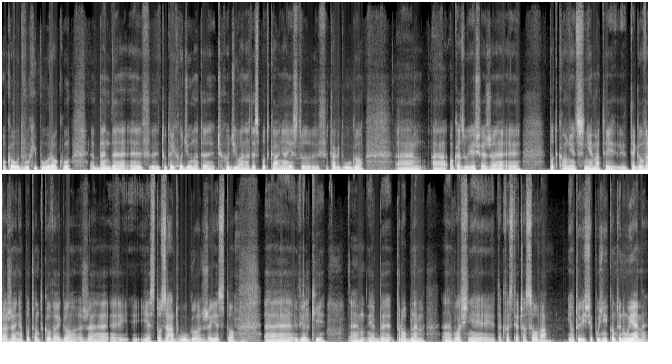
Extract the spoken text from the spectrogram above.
około dwóch i pół roku będę e, tutaj chodził na te, czy chodziła na te spotkania. Jest to e, tak długo, a okazuje się, że e, pod koniec nie ma tej, tego wrażenia początkowego, że e, jest to za długo, że jest to e, wielki em, jakby problem e, właśnie e, ta kwestia czasowa. I oczywiście później kontynuujemy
